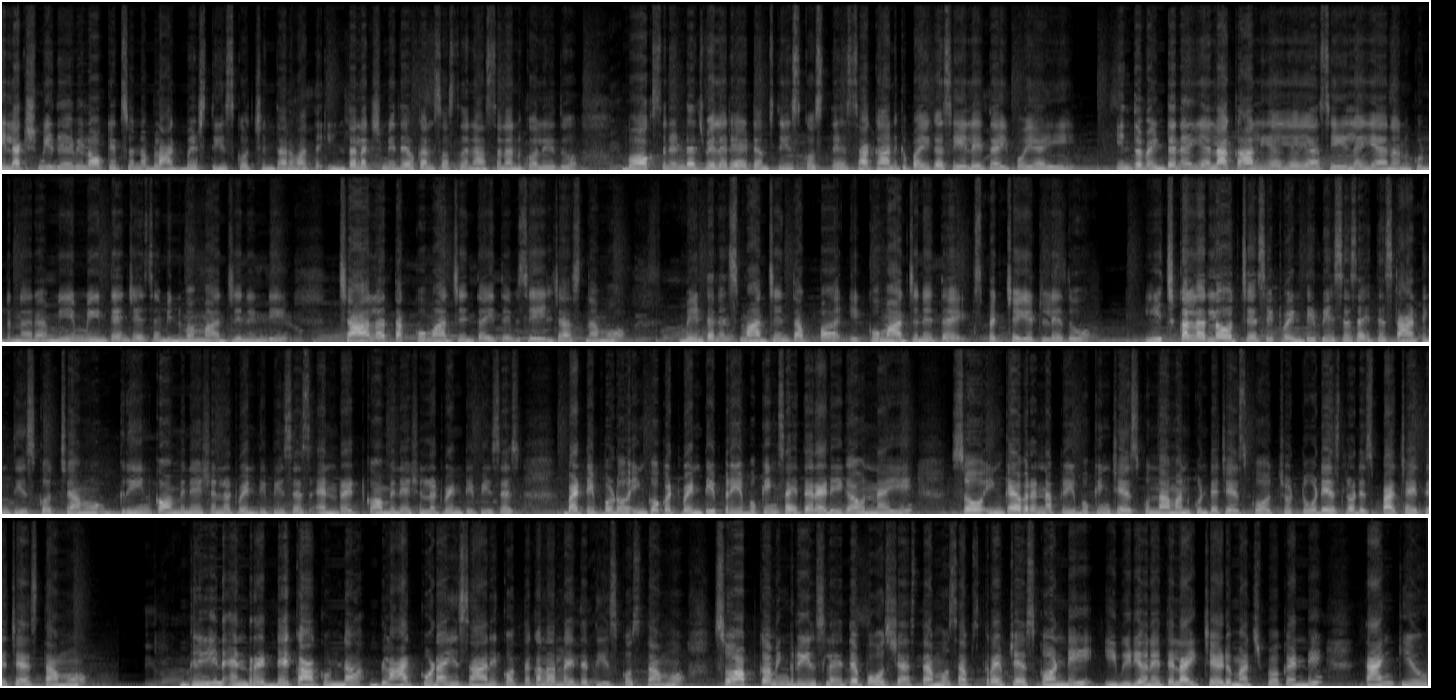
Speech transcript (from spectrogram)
ఈ లక్ష్మీదేవి లాకెట్స్ ఉన్న black beads తీసుకొచ్చిన తర్వాత ఇంత లక్ష్మీదేవి కలిసి వస్తుందని అస్సలు అనుకోలేదు. బాక్స్ నిండా జ్యువెలరీ ఐటమ్స్ తీసుకొస్తే సగానికి పైగా సేల్ అయితే అయిపోయాయి. ఇంత వెంటనే ఎలా ఖాళీ అయ్యాయా సేల్ అయ్యా అని అనుకుంటున్నారా? మేము మెయింటైన్ చేసే మినిమం మార్జిన్ అండి. చాలా తక్కువ మార్జిన్తో అయితే ఇవి సేల్ చేస్తున్నాము. మెయింటెనెన్స్ మార్జిన్ తప్ప ఎక్కువ మార్జిన్ అయితే ఎక్స్పెక్ట్ చేయట్లేదు. ఈచ్ కలర్లో వచ్చేసి ట్వంటీ పీసెస్ అయితే స్టార్టింగ్ తీసుకొచ్చాము. గ్రీన్ కాంబినేషన్లో ట్వంటీ పీసెస్ అండ్ రెడ్ కాంబినేషన్లో ట్వంటీ పీసెస్ బట్ ఇప్పుడు ఇంకొక ట్వంటీ ప్రీ బుకింగ్స్ అయితే రెడీగా ఉన్నాయి. సో ఇంకా ఎవరైనా ప్రీ బుకింగ్ చేసుకుందాం అనుకుంటే చేసుకోవచ్చు. టూ డేస్లో డిస్పాచ్ అయితే చేస్తాము. గ్రీన్ అండ్ రెడ్డే కాకుండా బ్లాక్ కూడా ఈసారి కొత్త కలర్లో అయితే తీసుకొస్తాము. సో అప్కమింగ్ రీల్స్లో అయితే పోస్ట్ చేస్తాము. సబ్స్క్రైబ్ చేసుకోండి. ఈ వీడియోని అయితే లైక్ చేయడం మర్చిపోకండి. Thank you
